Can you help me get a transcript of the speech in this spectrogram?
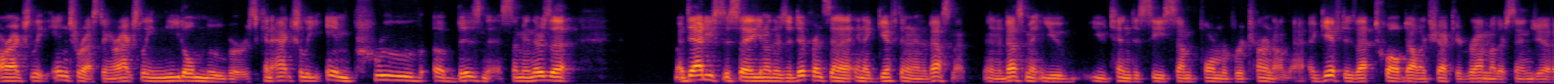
are actually interesting, are actually needle movers, can actually improve a business. I mean, there's a, my dad used to say, you know, there's a difference in a, in a gift and an investment. An investment, you you tend to see some form of return on that. A gift is that twelve dollar check your grandmother sends you,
